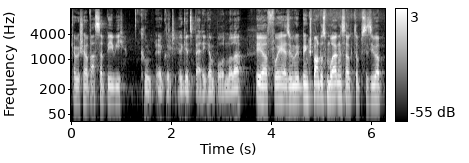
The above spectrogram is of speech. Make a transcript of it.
glaube ich, schon ein Wasserbaby. Cool, ja gut. Ihr geht's beide am Boden, oder? Ja, voll. Also ich bin gespannt, was morgen sagt, ob sie es überhaupt.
